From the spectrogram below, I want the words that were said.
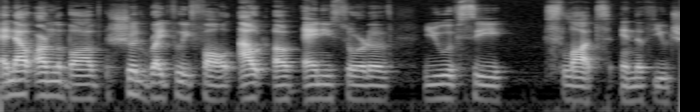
and now Artem Lobov should rightfully fall out of any sort of UFC slot in the future.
